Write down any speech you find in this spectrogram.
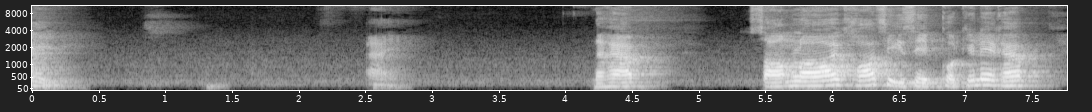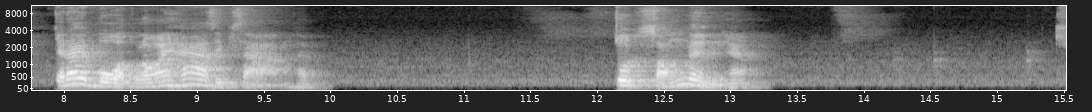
I I นะครับสองร้อยคอสสี่สิบกดคิดเลขครับ จะได้บวกร้อยห้าสิบสามครับ จุดสองหนึ่งครับ K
